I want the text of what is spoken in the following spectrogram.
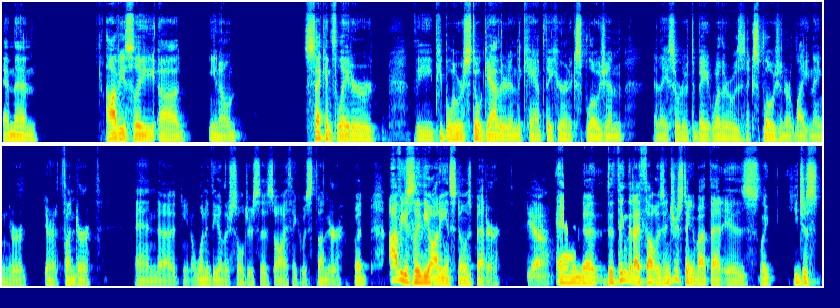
and then obviously uh you know seconds later the people who are still gathered in the camp they hear an explosion and they sort of debate whether it was an explosion or lightning or or thunder. And uh you know one of the other soldiers says oh i think it was thunder. But obviously the audience knows better. Yeah. and uh, the thing that i thought was interesting about that is like he just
